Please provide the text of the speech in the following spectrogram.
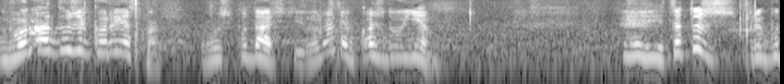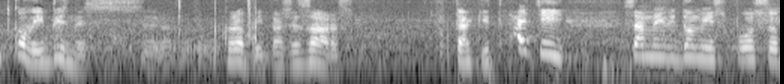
Вона дуже корисна в господарстві. Вона не в кожного є. Це теж прибутковий бізнес е, робить навіть зараз. Так, і третій самий відомий спосіб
